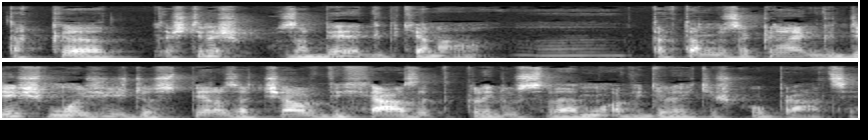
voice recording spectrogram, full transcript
tak eh, ještě než zabije egyptiana, tak tam řekne, když Mojžíš dospěl, začal vycházet k lidu svému a viděli těžkou práci.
